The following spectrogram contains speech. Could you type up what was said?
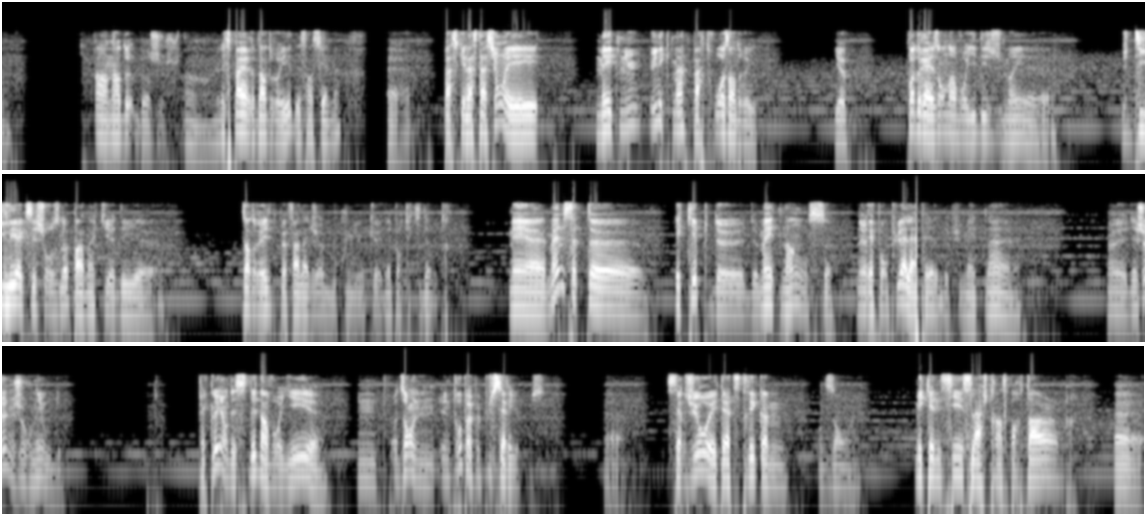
en, un expert d'Android essentiellement. Euh, parce que la station est maintenue uniquement par trois androïdes. Il y a pas de raison d'envoyer des humains euh, dealer avec ces choses-là pendant qu'il y a des, euh, des androïdes qui peuvent faire la job beaucoup mieux que n'importe qui d'autre. Mais euh, même cette équipe de maintenance ne répond plus à l'appel depuis maintenant euh, euh, déjà une journée ou deux. Fait que là, ils ont décidé d'envoyer euh, une, disons une, troupe un peu plus sérieuse. Sergio a été attitré comme, disons, mécanicien slash transporteur. Euh,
